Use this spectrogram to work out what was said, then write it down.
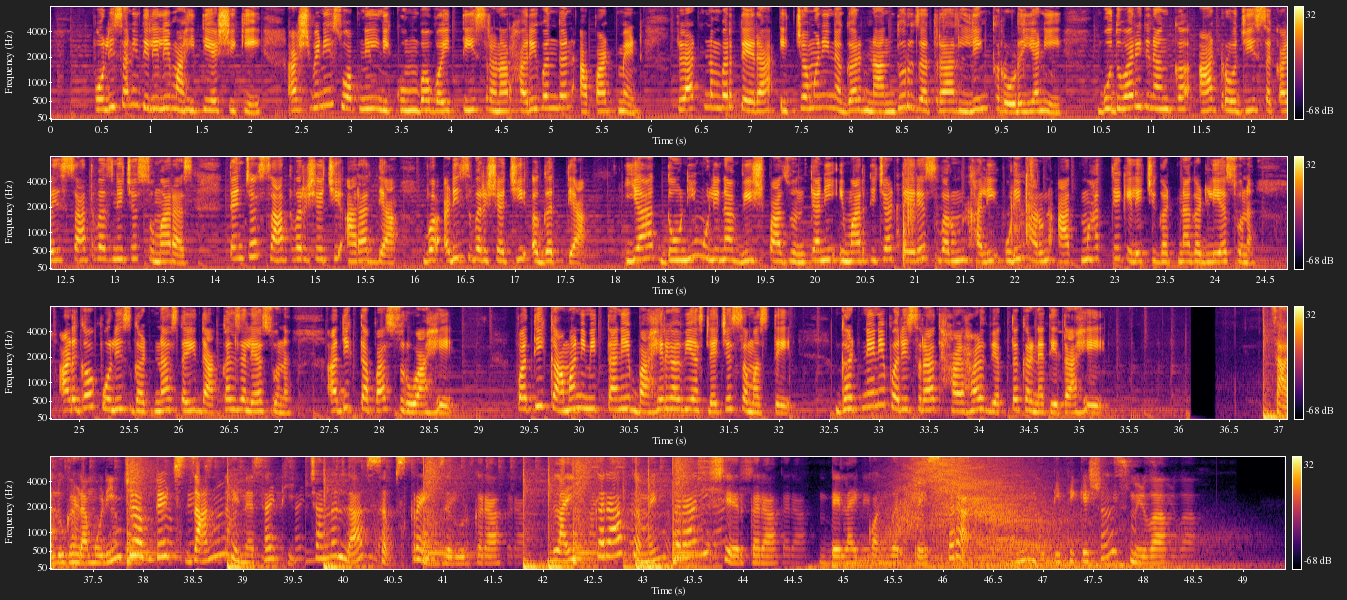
पोलिसांनी दिलेली माहिती अशी की अश्विनी स्वप्नील निकुंब वय तीस राहणार हरिवंदन अपार्टमेंट फ्लॅट नंबर तेरा इच्छामणी नगर नांदूर जत्रा लिंक रोड यांनी बुधवारी दिनांक आठ रोजी सकाळी सात वाजण्याच्या सुमारास त्यांच्या सात वर्षाची आराध्या व अडीच वर्षाची अगत्या या दोन्ही मुलींना विष पाजून त्यांनी इमारतीच्या टेरेसवरून खाली उडी मारून आत्महत्या केल्याची घटना घडली असून आडगाव पोलीस घटनास्थळी दाखल झाले असून अधिक तपास सुरू आहे. पती कामानिमित्ताने बाहेरगावी असल्याचे समजते. घटनेने परिसरात हळहळ व्यक्त करण्यात येत आहे. चालू घडामोडींचे अपडेट्स जाणून घेण्यासाठी चॅनलला सबस्क्राईब जरूर करा. लाईक करा कमेंट करा आणि शेअर करा. बेल आयकॉनवर प्रेस करा आणि नोटिफिकेशन्स मिळवा.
